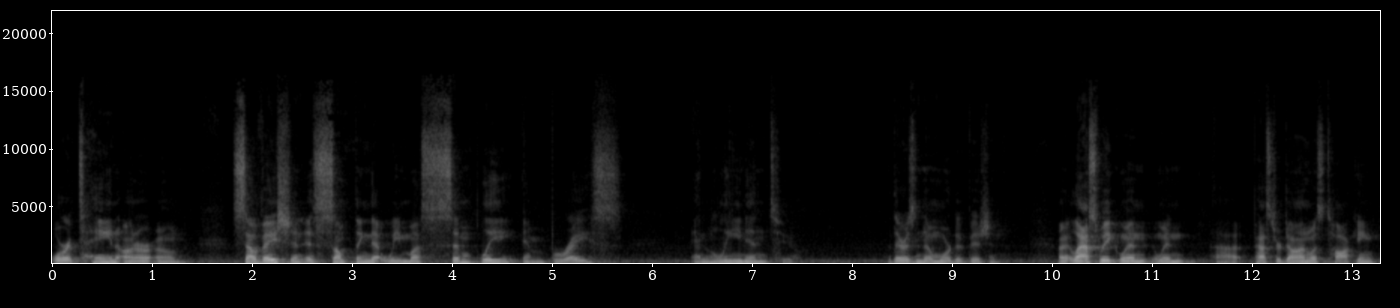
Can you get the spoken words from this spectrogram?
or attain on our own. Salvation is something that we must simply embrace and lean into. There is no more division. I mean, last week, when, when uh, Pastor Don was talking,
